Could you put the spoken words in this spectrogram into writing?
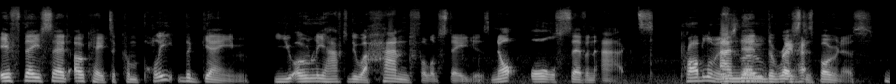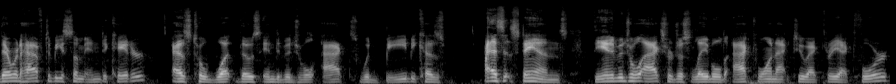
If they said, okay, to complete the game, you only have to do a handful of stages, not all seven acts, Problem is, and then the rest ha- is bonus. there would have to be some indicator as to what those individual acts would be because as it stands, the individual acts are just labeled Act 1, Act 2, Act 3, Act 4.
